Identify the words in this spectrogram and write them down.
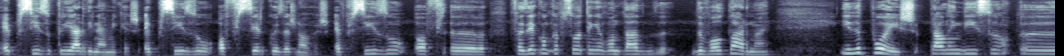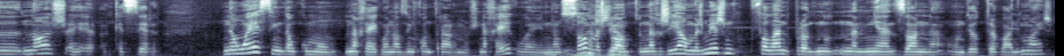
é preciso criar dinâmicas, é preciso oferecer coisas novas, é preciso eh, fazer com que a pessoa tenha vontade de, de voltar, não é? E depois, para além disso, eh, nós, eh, quer dizer, não é assim tão comum na régua nós encontrarmos na régua e não só, na mas região. pronto, na região, mas mesmo falando pronto, no- na minha zona onde eu trabalho mais,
